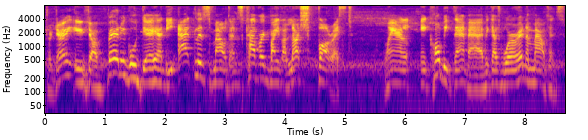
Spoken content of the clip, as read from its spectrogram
Today is a very good day at the Atlas Mountains covered by the lush forest. Well, it can't be that bad because we're in the mountains.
